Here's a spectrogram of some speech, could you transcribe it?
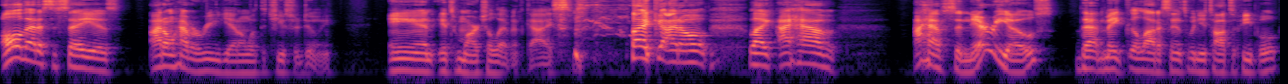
all that is to say is I don't have a read yet on what the Chiefs are doing. and it's March 11th, guys. like I don't like I have I have scenarios that make a lot of sense when you talk to people,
